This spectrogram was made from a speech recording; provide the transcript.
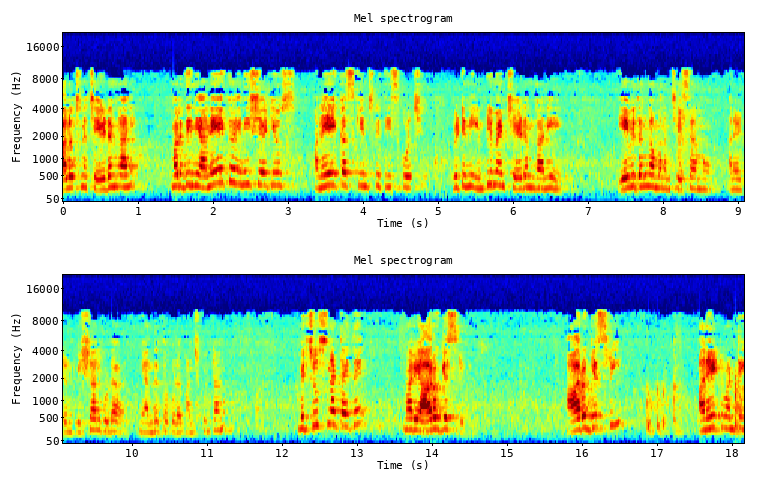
ఆలోచన చేయడం కానీ మరి దీన్ని అనేక ఇనిషియేటివ్స్ అనేక స్కీమ్స్ని తీసుకొచ్చి వీటిని ఇంప్లిమెంట్ చేయడం కానీ ఏ విధంగా మనం చేశాము అనేటువంటి విషయాలు కూడా మీ అందరితో కూడా పంచుకుంటాను. మీరు చూసినట్టయితే మరి ఆరోగ్యశ్రీ. ఆరోగ్యశ్రీ అనేటువంటి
